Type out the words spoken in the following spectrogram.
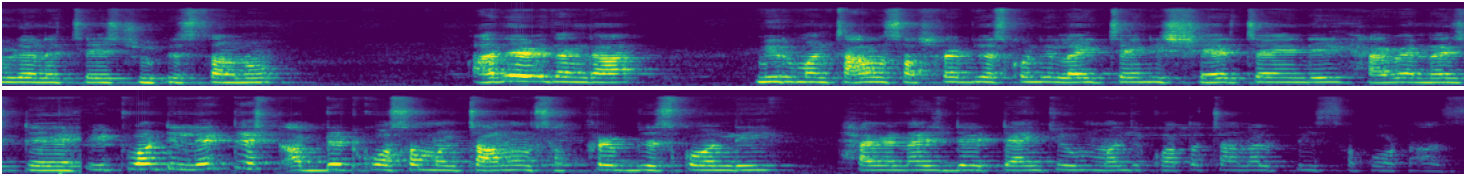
వీడియో అనేది చేసి చూపిస్తాను. అదేవిధంగా మీరు మన ఛానల్ సబ్స్క్రైబ్ చేసుకోండి లైక్ చేయండి షేర్ చేయండి. హ్యావ్ ఎ నైస్ డే ఇటువంటి లేటెస్ట్ అప్డేట్ కోసం మన ఛానల్ సబ్స్క్రైబ్ చేసుకోండి. Have a nice day thank you మంది కొత్త ఛానల్ ప్లీజ్ సపోర్ట్ అస్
